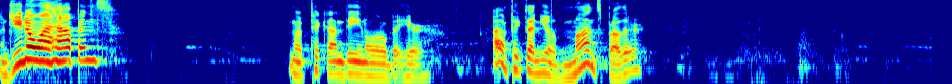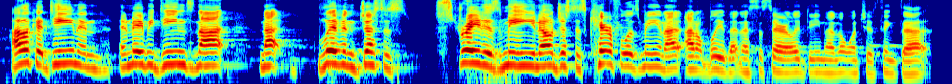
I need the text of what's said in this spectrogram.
And do you know what happens? I'm going to pick on Dean a little bit here. I haven't picked on you in months, brother. I look at Dean, and, and maybe Dean's not, not living just as straight as me, you know, just as careful as me, and I, I don't believe that necessarily, Dean. I don't want you to think that.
